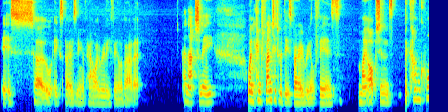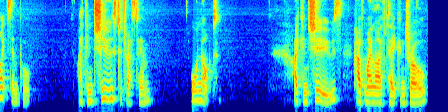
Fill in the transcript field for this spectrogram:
It is so exposing of how I really feel about it. And actually, when confronted with these very real fears, my options become quite simple. I can choose to trust Him or not. I can choose, have my life take control.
